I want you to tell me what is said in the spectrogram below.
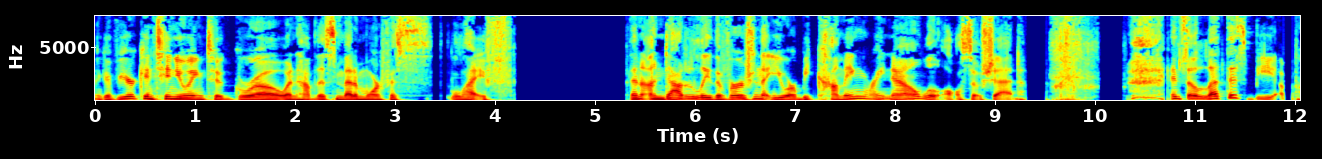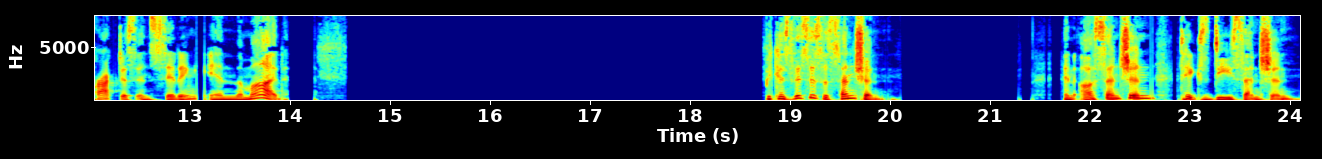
Like if you're continuing to grow and have this metamorphosis life, then undoubtedly the version that you are becoming right now will also shed. and so let this be a practice in sitting in the mud. Because this is ascension. And ascension takes descension.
